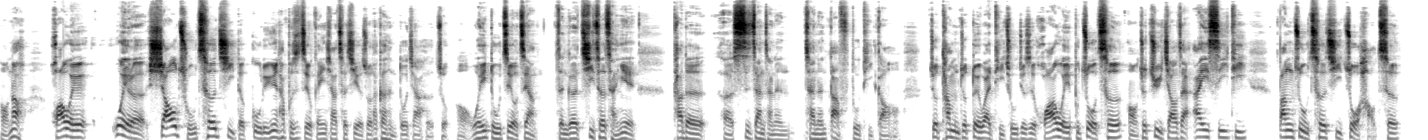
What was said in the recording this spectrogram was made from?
哦，那华为为了消除车企的顾虑，因为它不是只有跟一家车企合作，它跟很多家合作。哦，唯独只有这样，整个汽车产业它的呃市占才能才能大幅度提高。哦，就他们就对外提出，就是华为不做车，哦，就聚焦在 ICT。帮助车企做好车。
